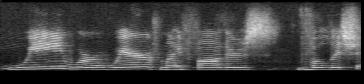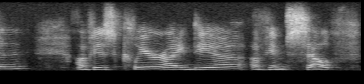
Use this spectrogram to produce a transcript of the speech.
we were aware of my father's volition, of his clear idea of himself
